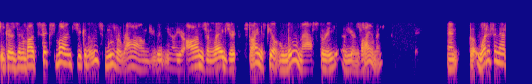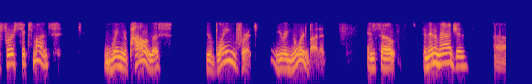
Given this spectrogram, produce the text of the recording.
Because in about six months, you can at least move around. You, you know, your arms and legs, you're starting to feel a little mastery of your environment. And but what if in that first six months, when you're powerless, you're blamed for it, you're ignored about it, and so, and then imagine uh,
